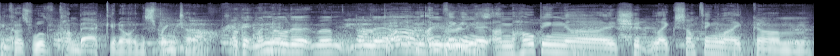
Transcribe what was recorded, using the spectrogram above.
because we'll come back, you know, in the springtime. Okay, when will the will, will the album Um, I'm thinking that I'm hoping uh, it should like something like um,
